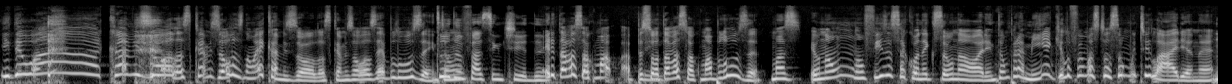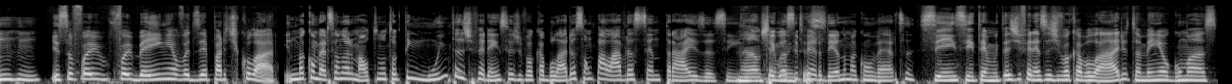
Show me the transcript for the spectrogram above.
e deu, ah, camisolas. Camisolas não é camisolas, camisolas é blusa. Então, Tudo faz sentido. ele tava só com uma. A pessoa tava só com uma blusa. Mas eu não, não fiz essa conexão na hora. Então, pra mim, aquilo foi uma situação muito hilária, né? Uhum. Isso foi, foi bem, eu vou dizer, particular. E numa conversa normal, tu notou que tem muitas diferenças de vocabulário ou são palavras centrais, assim? Não, Chegou a se perder numa conversa? Sim, sim, tem muitas diferenças de vocabulário, também algumas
